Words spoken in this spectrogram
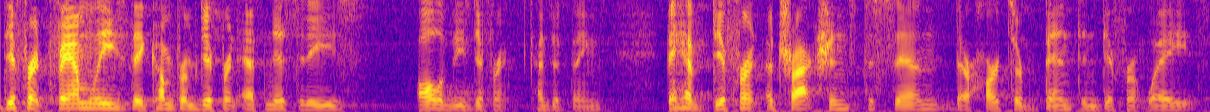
different families, they come from different ethnicities, all of these different kinds of things. They have different attractions to sin, their hearts are bent in different ways.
